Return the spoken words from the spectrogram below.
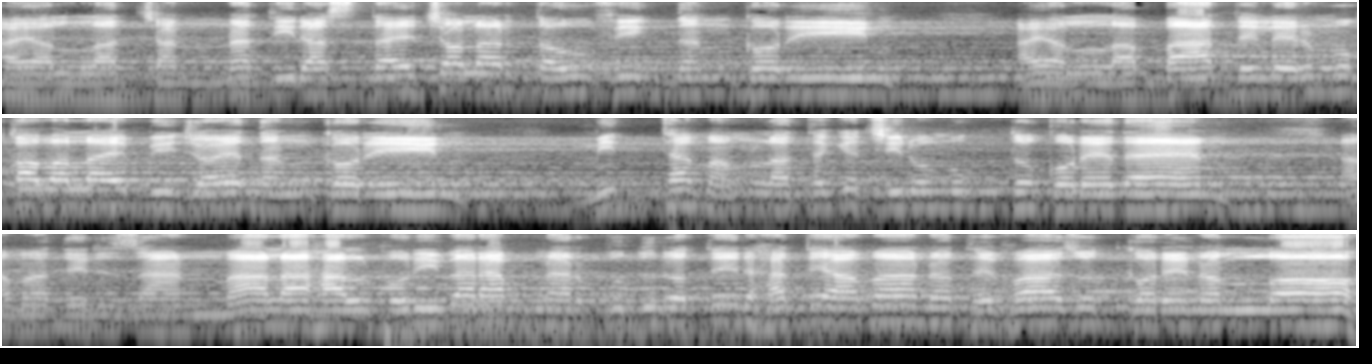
আয় আল্লাহ, জান্নাতি রাস্তায় চলার তৌফিক দান করেন। আয় আল্লাহ, বাতিলের মোকাবেলায় বিজয় দান করেন। মিথ্যা মামলা থেকে চিরমুক্ত করে দেন। আমাদের জান মালাহাল পরিবার আপনার কুদরতের হাতে আমানত হেফাজত করেন আল্লাহ।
